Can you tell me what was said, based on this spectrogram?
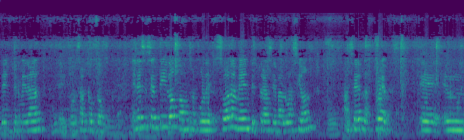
de enfermedad eh, por SARS-CoV-2. En ese sentido, vamos a poder solamente tras evaluación hacer las pruebas. Eh, el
